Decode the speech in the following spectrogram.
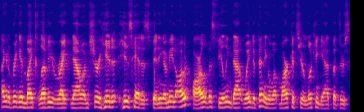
I'm going to bring in Mark Leibovit right now. I'm sure his head is spinning. I mean, aren't all of us feeling that way, depending on what markets you're looking at? But there's,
